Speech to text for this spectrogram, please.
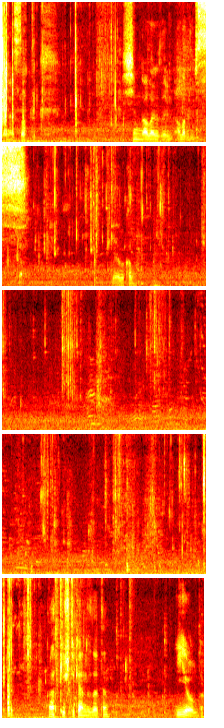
Şöyle ıslattık. Şimdi alırız alabiliriz Gel bakalım. Heh, düştü kendi zaten. İyi oldu.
